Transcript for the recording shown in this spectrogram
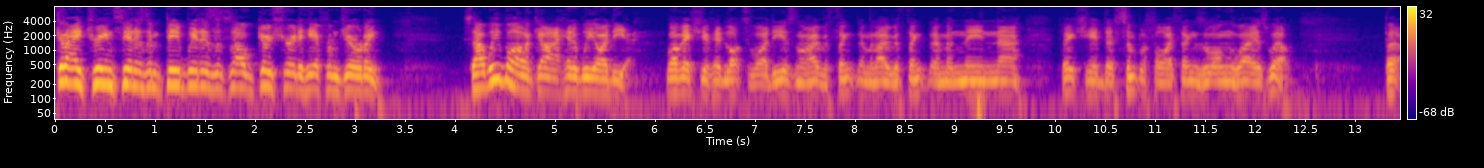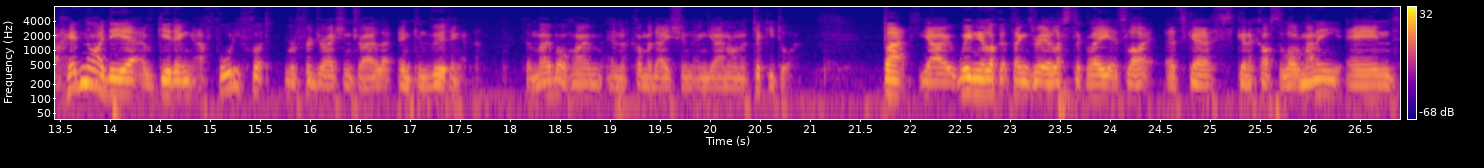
G'day trendsetters and bedwetters, it's old Gooserooter here from Geraldine. So a wee while ago I had a wee idea. Well I've actually had lots of ideas and I overthink them and overthink them and then uh, I've actually had to simplify things along the way as well. But I had an idea of getting a 40 foot refrigeration trailer and converting it to mobile home and accommodation and going on a tiki tour. But you know, when you look at things realistically, it's like it's going to cost a lot of money and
